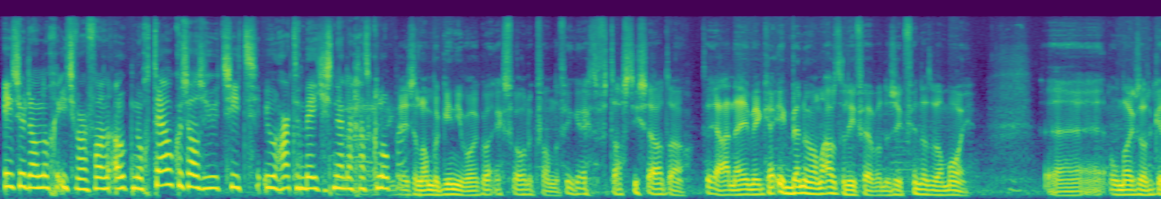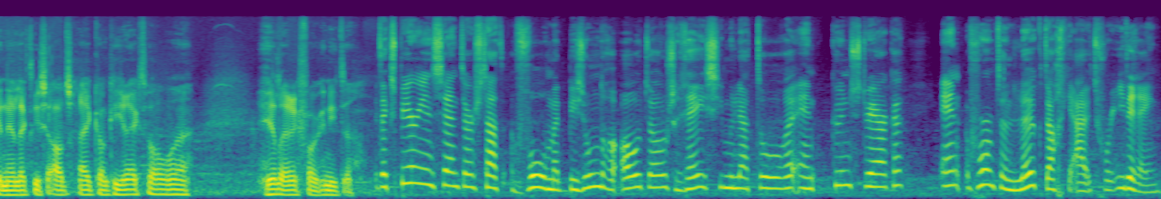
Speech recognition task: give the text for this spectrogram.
is er dan nog iets waarvan ook nog telkens als u het ziet, uw hart een beetje sneller gaat kloppen? Deze Lamborghini word ik wel echt vrolijk van. Dat vind ik echt een fantastische auto. Ja, nee, ik, ik ben wel een autoliefhebber, dus ik vind dat wel mooi. Uh, ondanks dat ik in elektrische auto's rijd, kan ik hier echt wel heel erg van genieten. Het Experience Center staat vol met bijzondere auto's, race-simulatoren en kunstwerken en vormt een leuk dagje uit voor iedereen.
